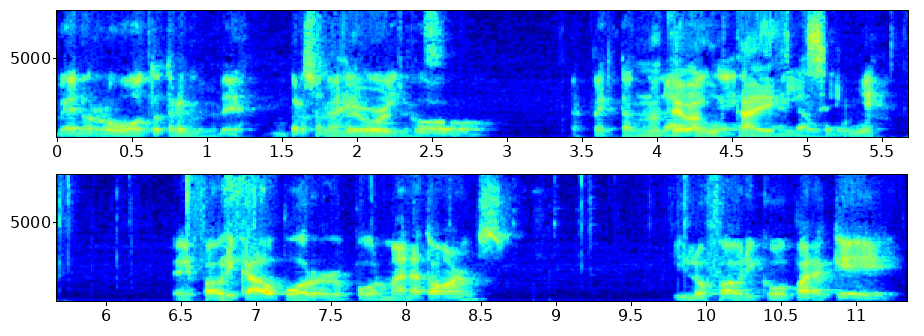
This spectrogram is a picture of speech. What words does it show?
Bueno, Roboto, es un personaje heroico espectacular. No te va a en- gustar en, en la esto, serie. Es fabricado por, por Man at Arms y lo fabricó para que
